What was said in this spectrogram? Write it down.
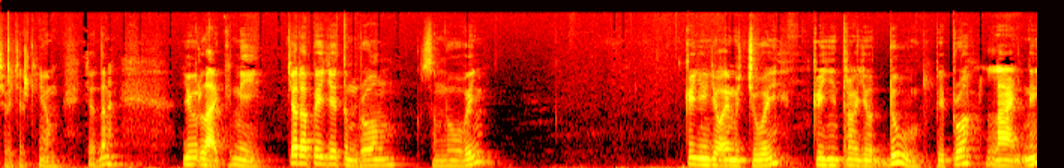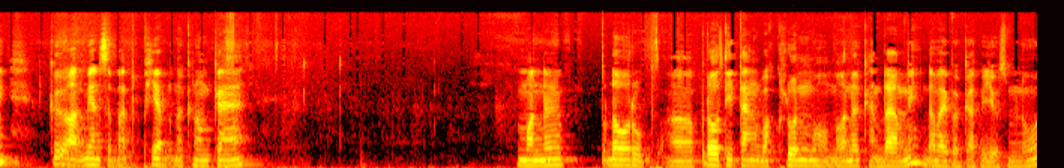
ចូលចិត្តខ្ញុំចឹងទៅណា you like me ចុះដល់ពេលយើងតម្រង់សំណួរវិញគឺយើងយកឲ្យមកជួយ គឺយើងត្រូវយក do ពីព្រោះ like នេះគឺអត់មានសមត្ថភាពនៅក្នុងការបដូររូបបដូរទីតាំងរបស់ខ្លួនមកនៅខាងដើមនេះដើម្បីបង្កើតប្រយោគសំណួរ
